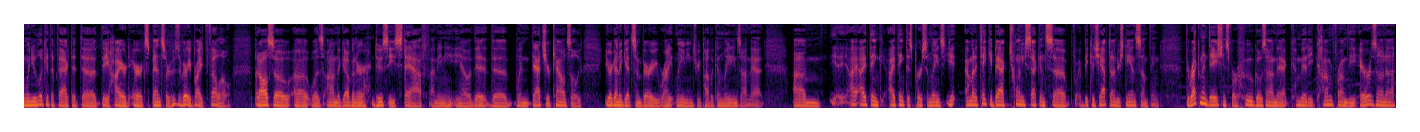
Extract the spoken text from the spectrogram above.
When you look at the fact that uh, they hired Eric Spencer, who's a very bright fellow, but also uh, was on the Governor Ducey's staff. I mean, you know, the the when that's your counsel, you're going to get some very right leanings, Republican leanings on that. Um, I, I, think I think this person leans. I'm going to take you back 20 seconds uh, because you have to understand something. The recommendations for who goes on that committee come from the Arizona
